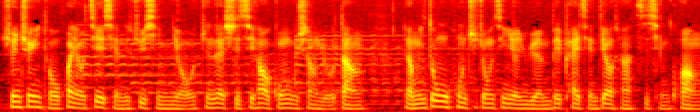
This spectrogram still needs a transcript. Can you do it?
声称一头患有疥癣的巨型牛正在17号公路上游荡。两名动物控制中心人员被派遣调查此情况。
